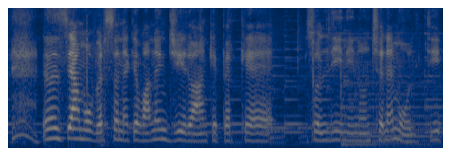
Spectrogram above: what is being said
non siamo persone che vanno in giro anche perché soldini non ce n'è molti,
